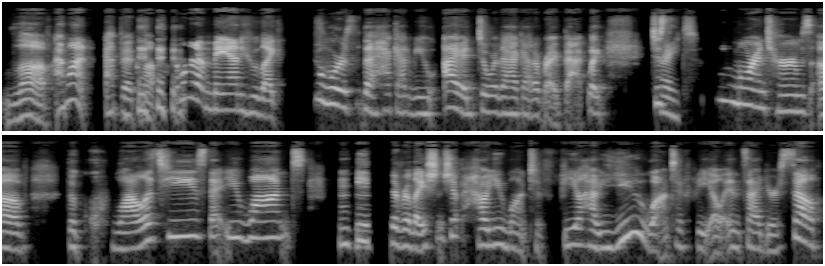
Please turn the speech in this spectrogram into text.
love. I want epic love. I want a man who like adores the heck out of me, who I adore the heck out of right back. Like just right. more in terms of the qualities that you want mm-hmm. in the relationship, how you want to feel, how you want to feel inside yourself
